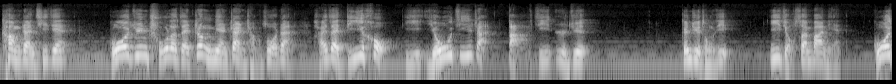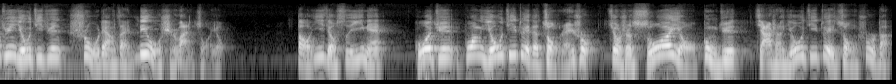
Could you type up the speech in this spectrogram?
抗战期间，国军除了在正面战场作战，还在敌后以游击战打击日军。根据统计，1938年国军游击军数量在60万左右。到1941年，国军光游击队的总人数就是所有共军加上游击队总数的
